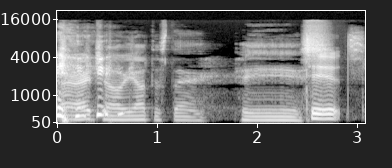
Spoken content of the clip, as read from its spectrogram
All right, y'all. We out this thing. Peace. Toots.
